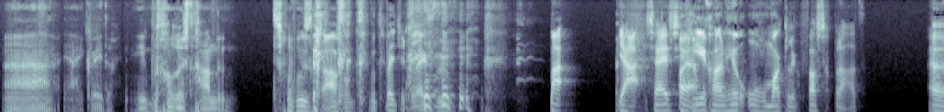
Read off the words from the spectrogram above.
Ah, ja, ik weet het. Ik moet gewoon rustig aan doen. Het is gewoon woensdagavond. Ik moet een beetje relaxed doen. Maar ja, zij heeft zich Oh hier gewoon heel ongemakkelijk vastgepraat. Eh, Ze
